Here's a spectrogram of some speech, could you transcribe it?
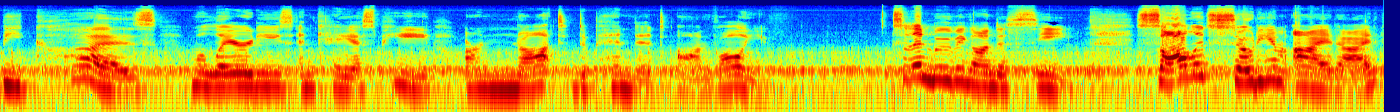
because molarities and KSP are not dependent on volume. So then moving on to C. Solid sodium iodide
